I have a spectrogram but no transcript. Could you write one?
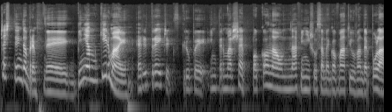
Cześć, dzień dobry. E, Biniam Girmay, Erytrejczyk z grupy Intermarché, pokonał na finiszu samego Matthew Van Der Poola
